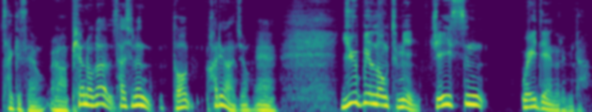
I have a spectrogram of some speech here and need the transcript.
사귀세요. 야, 피아노가 사실은 더 화려하죠. 예. You Belong to Me, 제이슨 웨이드의 노래입니다.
